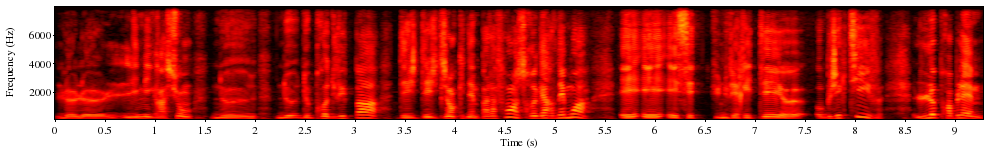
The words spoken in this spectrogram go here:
l'immigration ne, ne, produit pas des, gens qui n'aiment pas la France, regardez-moi. Et, c'est une vérité euh, objective. Le problème,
